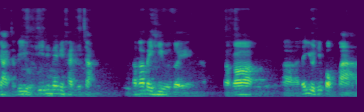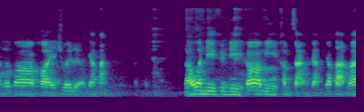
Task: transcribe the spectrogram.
อยากจะไปอยู่ที่ที่ไม่มีใครรู้จัก แล้วก็ไปฮิวตัวเองครับ แล้วก็เอ่อได้อยู่ที่ปกป่าแล้วก็คอยช่วยเหลือย่าปัดครับผมแล้ววันดีคืนดีก็มีคำสั่งจากย่าปัดว่า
